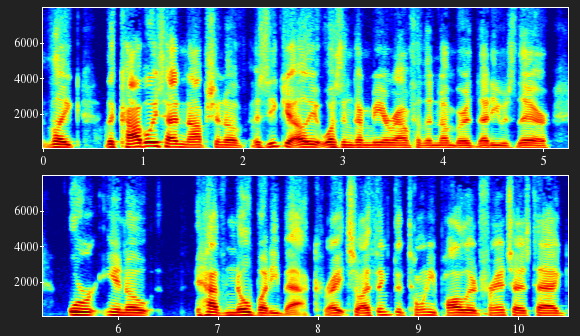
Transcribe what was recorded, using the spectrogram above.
like the Cowboys had an option of Ezekiel Elliott wasn't going to be around for the number that he was there, or you know, have nobody back, right? So I think the Tony Pollard franchise tag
